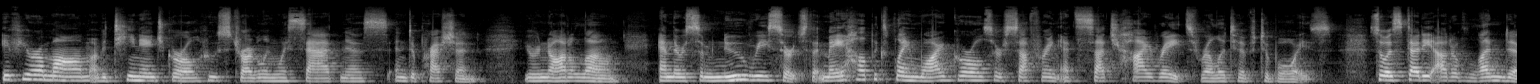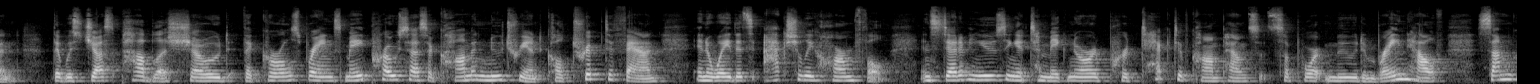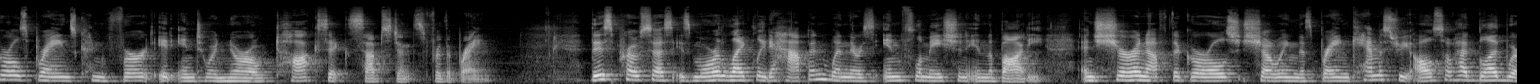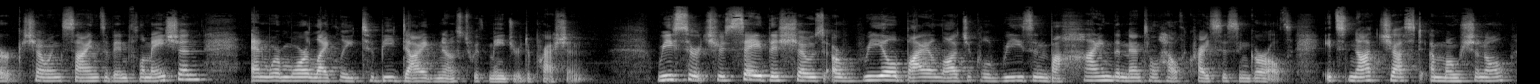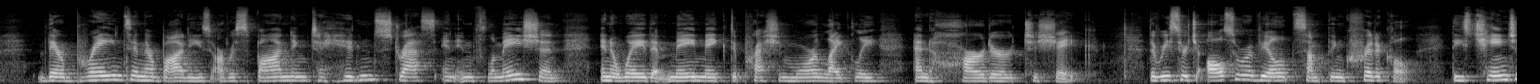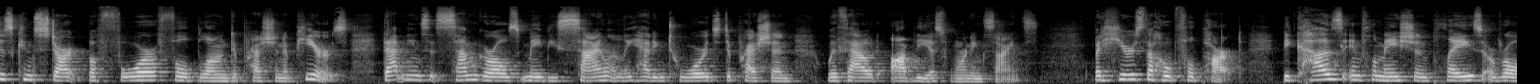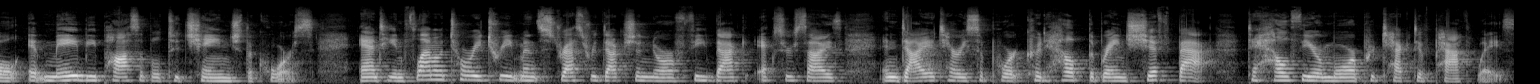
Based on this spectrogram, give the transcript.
If you're a mom of a teenage girl who's struggling with sadness and depression, you're not alone. And there's some new research that may help explain why girls are suffering at such high rates relative to boys. So, a study out of London that was just published showed that girls' brains may process a common nutrient called tryptophan in a way that's actually harmful. Instead of using it to make neuroprotective compounds that support mood and brain health, some girls' brains convert it into a neurotoxic substance for the brain. This process is more likely to happen when there's inflammation in the body. And sure enough, the girls showing this brain chemistry also had blood work showing signs of inflammation and were more likely to be diagnosed with major depression. Researchers say this shows a real biological reason behind the mental health crisis in girls. It's not just emotional, their brains and their bodies are responding to hidden stress and inflammation in a way that may make depression more likely and harder to shake. The research also revealed something critical. These changes can start before full blown depression appears. That means that some girls may be silently heading towards depression without obvious warning signs. But here's the hopeful part because inflammation plays a role, it may be possible to change the course. Anti inflammatory treatments, stress reduction, neurofeedback, exercise, and dietary support could help the brain shift back to healthier, more protective pathways.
